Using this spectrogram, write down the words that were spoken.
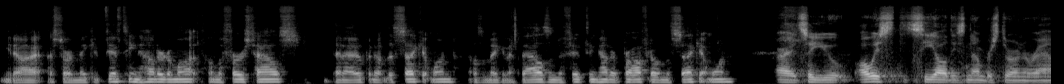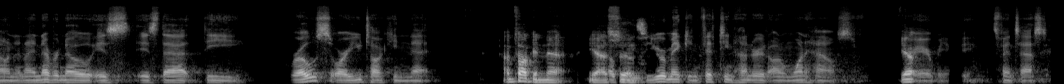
You know, I, I started making fifteen hundred a month on the first house. Then I opened up the second one. I was making a thousand to fifteen hundred profit on the second one. All right. So you always see all these numbers thrown around, and I never know is is that the gross or are you talking net? I'm talking net. Yeah. Okay, so so, you were making fifteen hundred on one house Yep. for Airbnb. That's fantastic.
